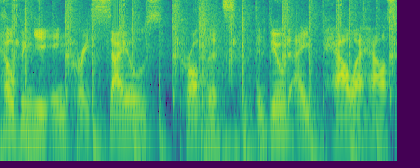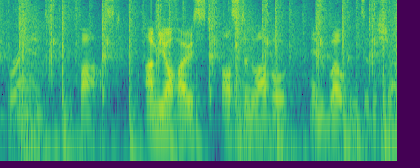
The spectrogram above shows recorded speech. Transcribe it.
helping you increase sales, profits, and build a powerhouse brand fast. I'm your host, Austin Lovell, and welcome to the show.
